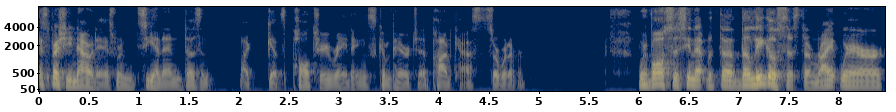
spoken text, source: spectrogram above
especially nowadays when CNN doesn't like gets paltry ratings compared to podcasts or whatever. We've also seen that with the the legal system, right? Where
